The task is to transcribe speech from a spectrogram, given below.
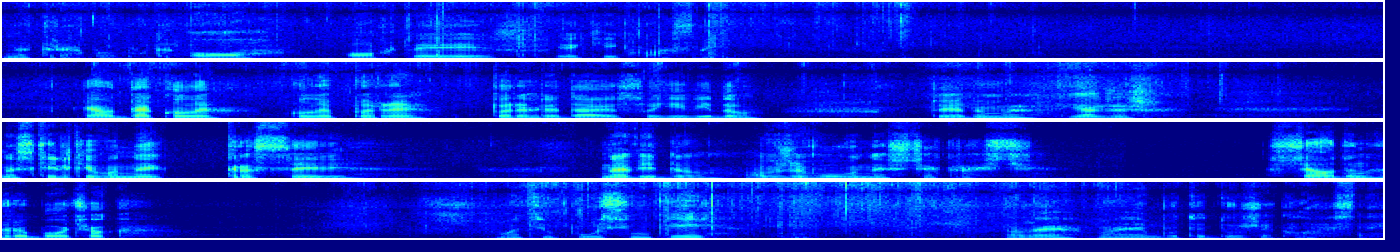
не треба буде. О, ох ти ж, який класний. Я от деколи, коли пере, переглядаю свої відео, то я думаю, як же ж, наскільки вони красиві на відео, а вживу вони ще кращі. Ще один грибочок. Мацюпусінький. Але має бути дуже класний.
